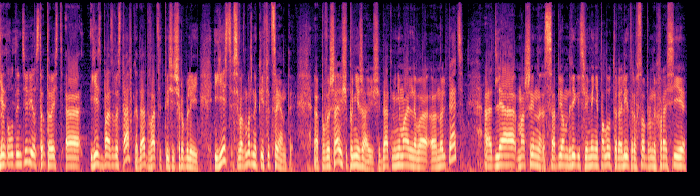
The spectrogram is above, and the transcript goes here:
Е- это вот То, интересно. то есть э, есть базовая ставка, да, 20 тысяч рублей, и есть всевозможные коэффициенты, э, повышающие, понижающие, да, от минимального э, 0,5 э, для машин с объемом двигателя менее полутора литров, собранных в России,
